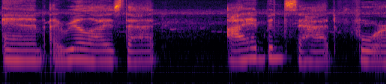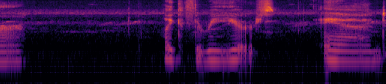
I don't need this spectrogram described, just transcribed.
and I realized that I had been sad for like three years. And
